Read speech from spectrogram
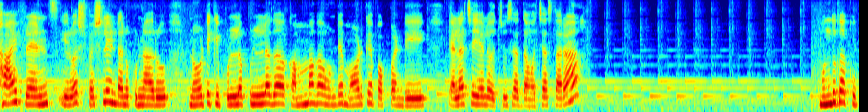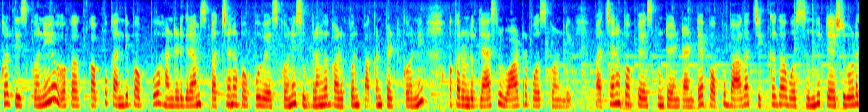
హాయ్ ఫ్రెండ్స్ ఈరోజు స్పెషల్ ఏంటనుకున్నారు? నోటికి పుల్ల పుల్లగా కమ్మగా ఉండే మామిడికాయ పప్పు అండి ఎలా చేయాలో చూసేద్దాం వచ్చేస్తారా? ముందుగా కుక్కర్ తీసుకొని ఒక కప్పు కందిపప్పు హండ్రెడ్ గ్రామ్స్ పచ్చెనపప్పు వేసుకొని శుభ్రంగా కడుక్కొని పక్కన పెట్టుకొని ఒక రెండు గ్లాసులు వాటర్ పోసుకోండి. పచ్చెనపప్పు వేసుకుంటే ఏంటంటే పప్పు బాగా చిక్కగా వస్తుంది టేస్ట్ కూడా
